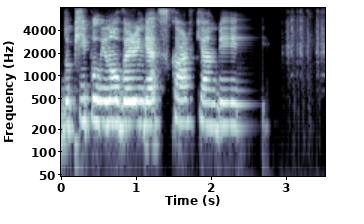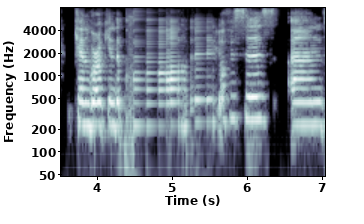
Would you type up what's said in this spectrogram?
the people you know wearing headscarf can be can work in the public offices and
